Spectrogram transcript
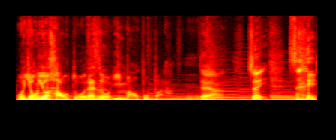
我拥有好多，但是我一毛不拔。嗯、对啊，所以 所以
